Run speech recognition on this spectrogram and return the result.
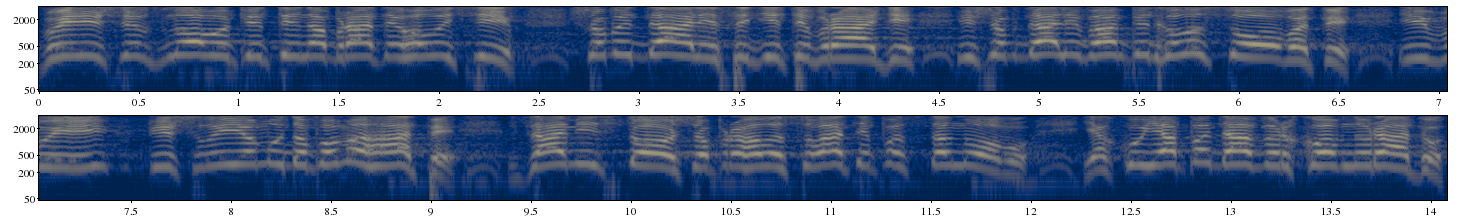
вирішив знову піти набрати голосів, щоб далі сидіти в раді, і щоб далі вам підголосовувати. І ви пішли йому допомагати. Замість того, щоб проголосувати постанову, яку я подав в Верховну Раду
